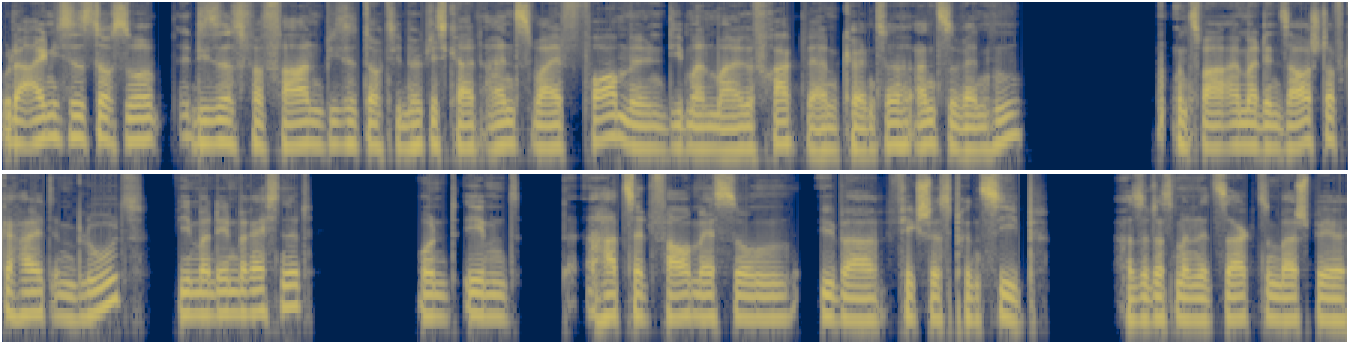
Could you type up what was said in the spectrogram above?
Oder eigentlich ist es doch so, dieses Verfahren bietet doch die Möglichkeit, ein, zwei Formeln, die man mal gefragt werden könnte, anzuwenden. Und zwar einmal den Sauerstoffgehalt im Blut, wie man den berechnet, und eben HZV-Messungen über Ficksches Prinzip. Also, dass man jetzt sagt, zum Beispiel,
